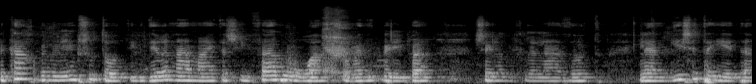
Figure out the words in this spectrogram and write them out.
וכך, במילים פשוטות, הגדירה נעמה את השאיפה הברורה שעומדת בליבה של המכללה הזאת, להנגיש את הידע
